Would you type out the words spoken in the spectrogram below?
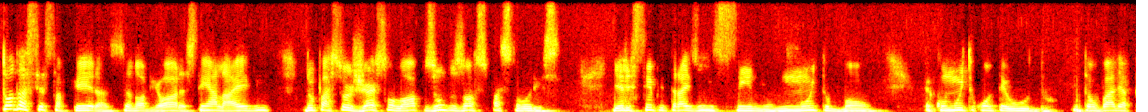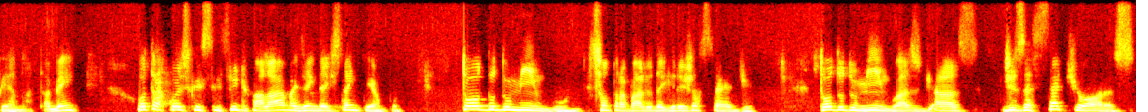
Toda sexta-feira, às 19 horas, tem a live do pastor Gerson Lopes, um dos nossos pastores. E ele sempre traz um ensino muito bom, é, com muito conteúdo. Então vale a pena, tá bem? Outra coisa que eu esqueci de falar, mas ainda está em tempo. Todo domingo, isso é trabalho da Igreja Sede. Todo domingo, às, às 17 horas,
